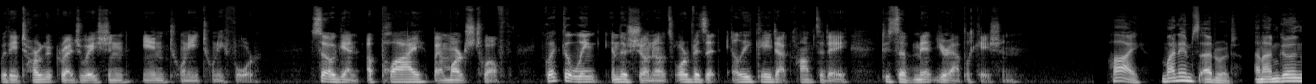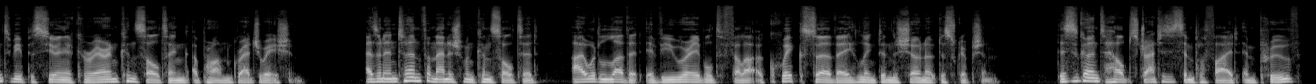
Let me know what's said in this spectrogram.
with a target graduation in 2024. So again, apply by March 12th. Click the link in the show notes or visit lek.com today to submit your application. Hi, my name's Edward, and I'm going to be pursuing a career in consulting upon graduation. As an intern for Management Consulted, I would love it if you were able to fill out a quick survey linked in the show note description. This is going to help Strategy Simplified improve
